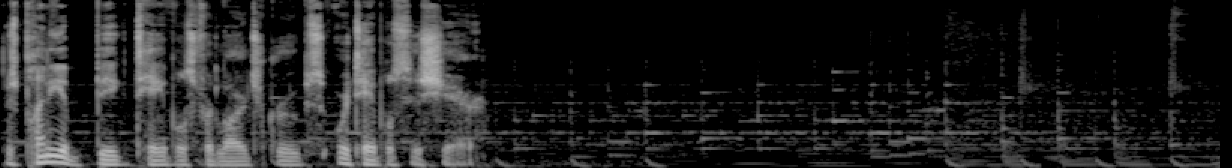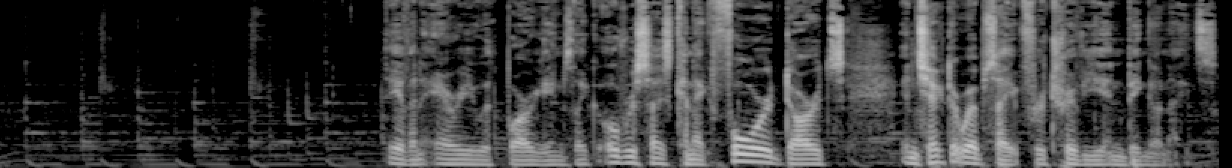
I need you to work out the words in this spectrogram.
There's plenty of big tables for large groups or tables to share. They have an area with bar games like Oversized Connect 4, darts, and check their website for trivia and bingo nights.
